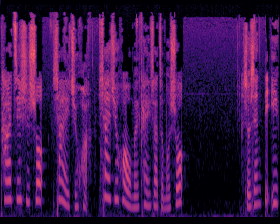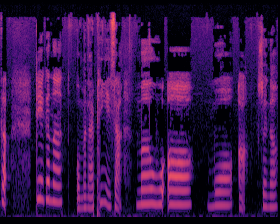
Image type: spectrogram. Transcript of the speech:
他继续说下一句话。下一句话我们看一下怎么说。首先第一个，第一个呢，我们来拼一下 m u o m 啊，所以呢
